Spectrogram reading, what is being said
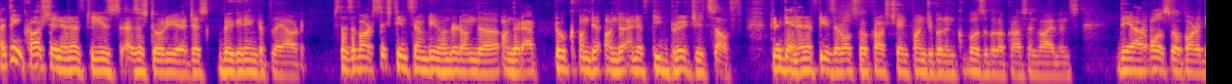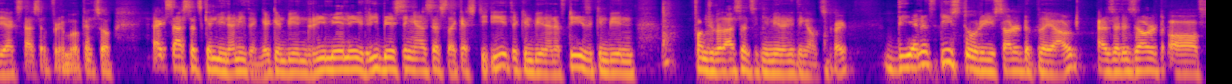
I think cross-chain NFTs as a story are just beginning to play out. So that's about 16, 1700 on the on the wrap took on the on the NFT bridge itself. And again, NFTs are also cross-chain fungible and composable across environments. They are also part of the X asset framework. And so X assets can mean anything. It can be in remaining, rebasing assets like STE, it can be in NFTs, it can be in fungible assets, it can mean anything else, right? The NFT story started to play out as a result of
